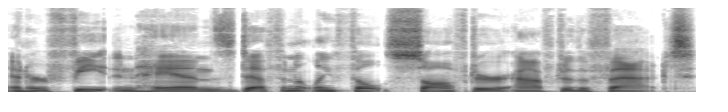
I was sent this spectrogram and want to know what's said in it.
and her feet and hands definitely felt softer after the fact.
